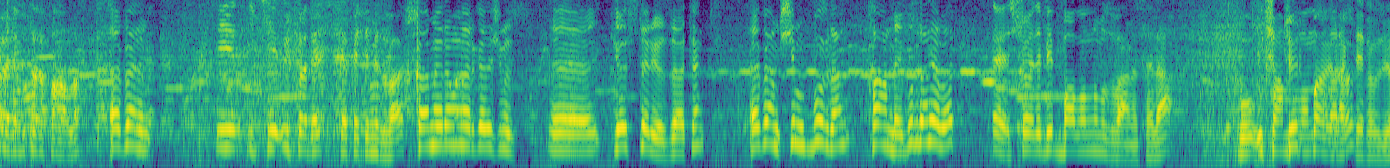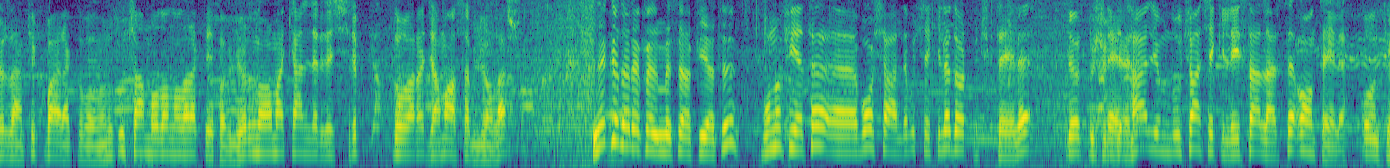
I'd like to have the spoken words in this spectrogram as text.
Böyle bu tarafa alalım. Efendim 1, 2, 3 adet sepetimiz var. kameraman arkadaşımız e, gösteriyor zaten. Efendim şimdi buradan Kaan Bey burada ne var? Evet şöyle bir balonumuz var mesela. Bu uçan Türk balon bayrağı. olarak da yapabiliyoruz. Yani Türk bayraklı balonumuz. Uçan balon olarak da yapabiliyoruz. Normal kendileri de şişirip duvara cama asabiliyorlar. Ne kadar efendim mesela fiyatı? Bunun fiyatı e, boş halde bu şekilde 4,5 TL. 4,5 Evet, TL. helyumlu uçan şekilde isterlerse 10 TL. 10 TL.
